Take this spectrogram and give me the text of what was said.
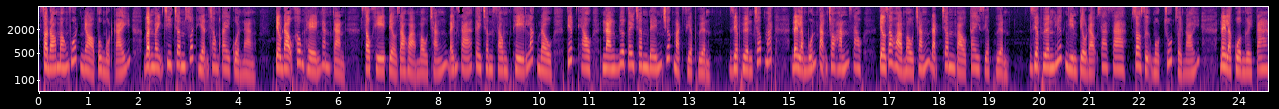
sau đó móng vuốt nhỏ vùng một cái. Vận mệnh chi châm xuất hiện trong tay của nàng. Tiểu đạo không hề ngăn cản. Sau khi tiểu gia hỏa màu trắng đánh giá cây châm xong thì lắc đầu. Tiếp theo, nàng đưa cây châm đến trước mặt Diệp Huyền. Diệp Huyền chớp mắt. Đây là muốn tặng cho hắn sao? Tiểu gia hỏa màu trắng đặt châm vào tay Diệp Huyền. Diệp Huyền liếc nhìn tiểu đạo xa xa, do dự một chút rồi nói. Đây là của người ta.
